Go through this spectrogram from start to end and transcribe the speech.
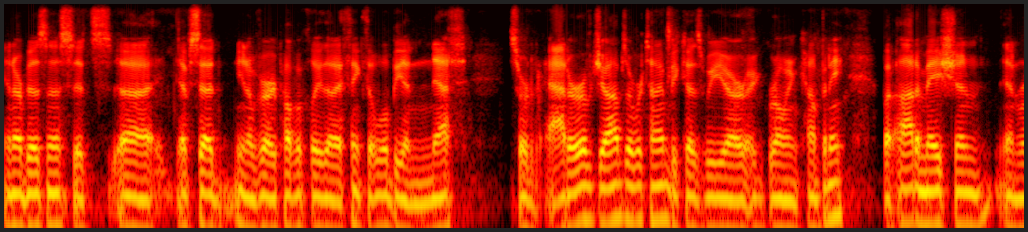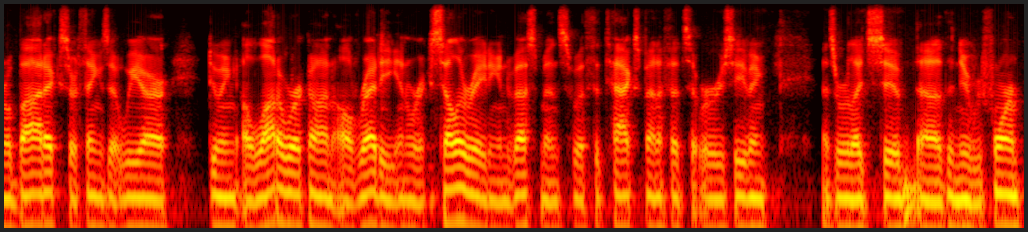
in our business. It's uh, I've said you know very publicly that I think that we'll be a net sort of adder of jobs over time because we are a growing company. But automation and robotics are things that we are doing a lot of work on already, and we're accelerating investments with the tax benefits that we're receiving as it relates to uh, the new reform.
